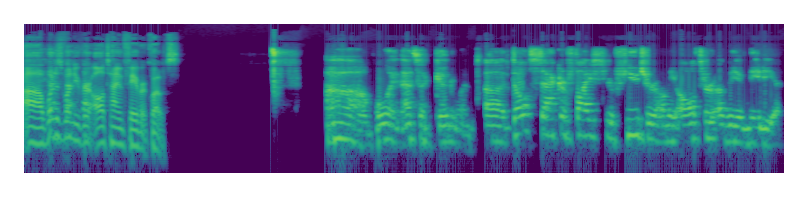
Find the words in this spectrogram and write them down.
Uh, what is one of your all time favorite quotes? Oh boy, that's a good one. Uh, don't sacrifice your future on the altar of the immediate.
